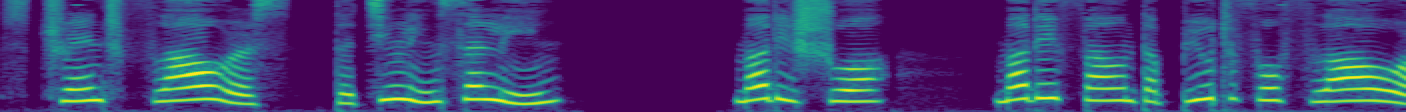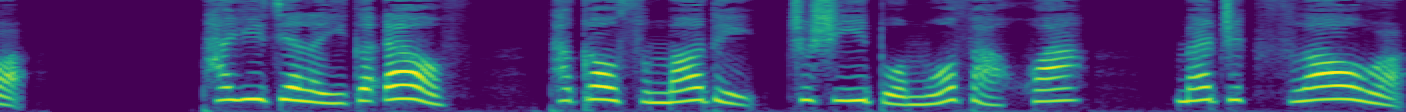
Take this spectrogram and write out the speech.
（strange flowers） 的精灵森林。Muddy 说：“Muddy found a beautiful flower。”他遇见了一个 elf，他告诉 Muddy 这是一朵魔法花 （magic flower）。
